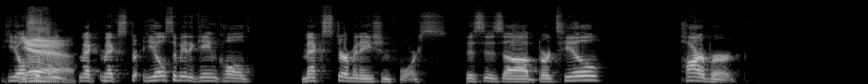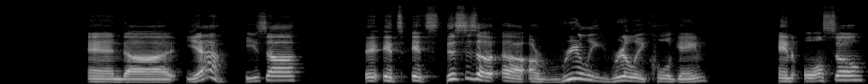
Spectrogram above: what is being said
He also Yeah. made Mech, Mech, he also made a game called Mechstermination Force. This is uh Bertil Hörberg. And uh yeah, he's uh it- it's it's this is a, a a really really cool game. And also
